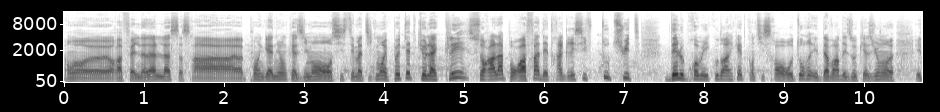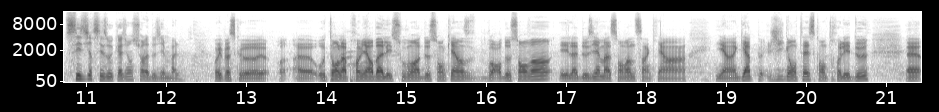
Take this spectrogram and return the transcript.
Euh, Raphaël Nadal, là, ça sera point gagnant quasiment systématiquement. Et peut-être que la clé sera là pour Rafa d'être agressif tout de suite, dès le premier coup de raquette, quand il sera au retour, et d'avoir des occasions euh, et de saisir ses occasions sur la deuxième balle. Oui, parce que euh, autant la première balle est souvent à 215, voire 220, et la deuxième à 125. Il y a un, gap gigantesque entre les deux. Euh,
